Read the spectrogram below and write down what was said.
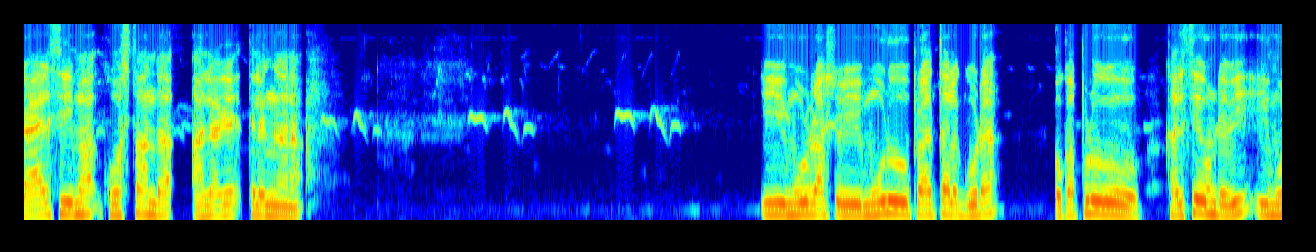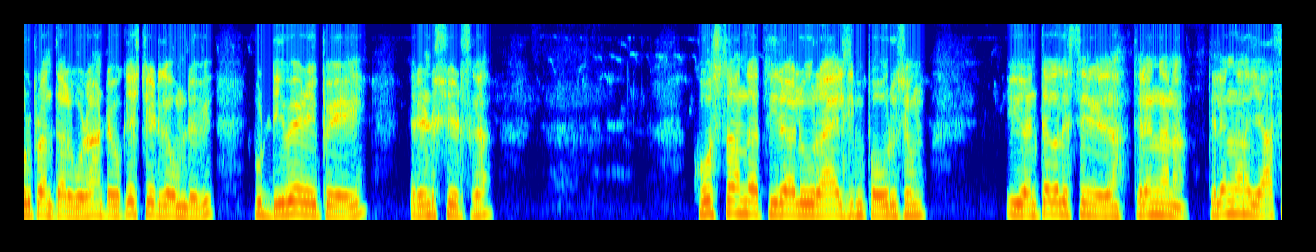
రాయలసీమ, కోస్తాంద అలాగే తెలంగాణ. ఈ మూడు రాష్ట్ర ఈ మూడు ప్రాంతాలకు కూడా ఒకప్పుడు కలిసే ఉండేవి. ఈ మూడు ప్రాంతాలు కూడా అంటే ఒకే స్టేట్‌గా ఉండేవి. ఇప్పుడు డివైడ్ అయిపోయాయి. రెండు స్టేట్స్‌గా. కోస్తాంధ్ర తీరాలు, రాయలసీమ పౌరుషం ఇవంతా కలిస్తేనే కదా తెలంగాణ. తెలంగాణ యాస.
